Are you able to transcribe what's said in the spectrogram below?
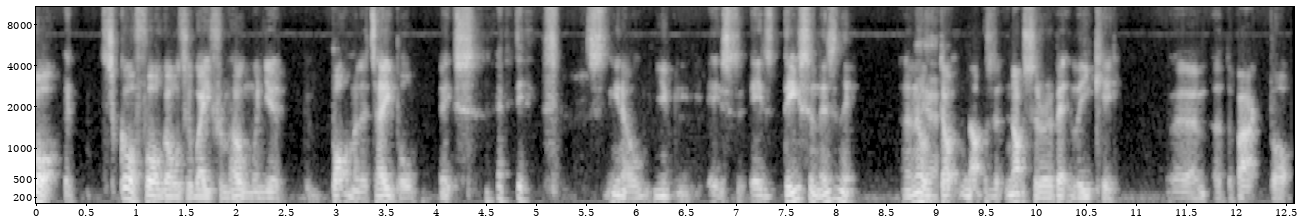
But score four goals away from home when you're bottom of the table, it's, it's you know you it's it's decent, isn't it? I know Yeah. Notts, Notts are a bit leaky um, at the back, but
